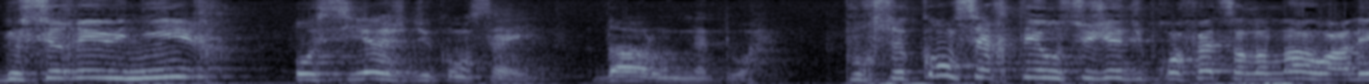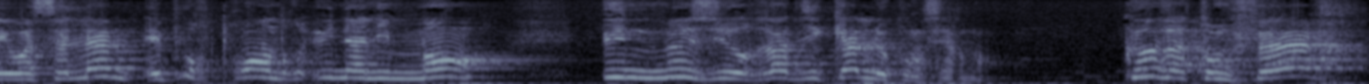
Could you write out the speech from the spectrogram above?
de se réunir au siège du conseil, Darun Nadwa, pour se concerter au sujet du prophète sallallahu alayhi wa sallam et pour prendre unanimement une mesure radicale le concernant. Que va-t-on faire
